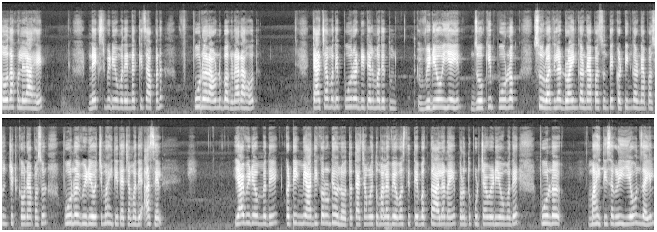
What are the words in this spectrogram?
तो दाखवलेला आहे. नेक्स्ट व्हिडिओमध्ये नक्कीच आपण पूर्ण राऊंड बघणार आहोत. त्याच्यामध्ये पूर्ण डिटेलमध्ये तुम व्हिडिओ येईल जो की पूर्ण सुरुवातीला ड्रॉईंग करण्यापासून ते कटिंग करण्यापासून चिटकवण्यापासून पूर्ण व्हिडिओची माहिती त्याच्यामध्ये असेल. या व्हिडिओमध्ये कटिंग मी आधी करून ठेवलं होतं त्याच्यामुळे तुम्हाला व्यवस्थित ते बघता आलं नाही परंतु पुढच्या व्हिडिओमध्ये पूर्ण माहिती सगळी येऊन जाईल.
